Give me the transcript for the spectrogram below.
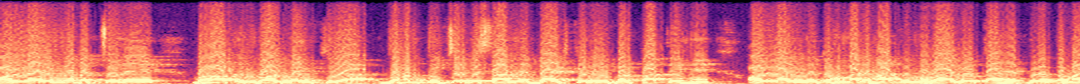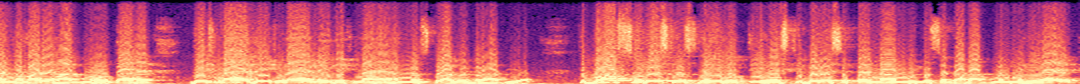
ऑनलाइन में बच्चों ने बहुत इन्वॉल्वमेंट किया। जब हम टीचर के सामने बैठ के नहीं पढ़ पाते हैं ऑनलाइन में तो हमारे हाथ में मोबाइल होता है, पूरा कमांड हमारे हाथ में होता है। देखना है देखना है, नहीं देखना है, हमने उसको आगे बढ़ा दिया। तो बहुत सीरियसनेस नहीं होती है, इसकी वजह से परिणाम भी कोई सकारात्मक नहीं आए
